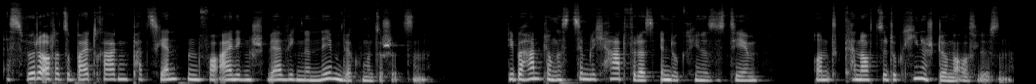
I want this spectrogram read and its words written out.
Es würde auch dazu beitragen, Patienten vor einigen schwerwiegenden Nebenwirkungen zu schützen. Die Behandlung ist ziemlich hart für das endokrine System und kann auch Zytokinestürme auslösen.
